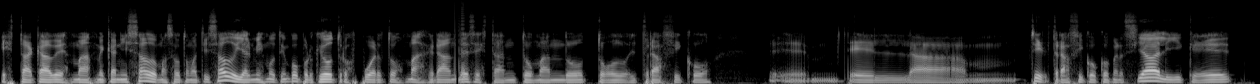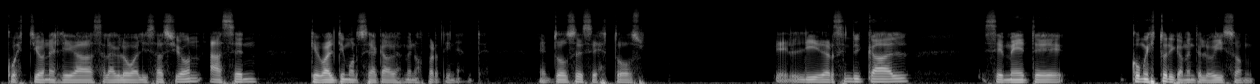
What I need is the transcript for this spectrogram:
está cada vez más mecanizado, más automatizado y al mismo tiempo porque otros puertos más grandes están tomando todo el tráfico eh, de la, mm, tráfico comercial y que cuestiones ligadas a la globalización hacen que Baltimore sea cada vez menos pertinente. Entonces estos, el líder sindical se mete, como históricamente lo hizo, en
